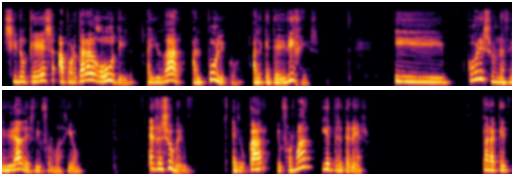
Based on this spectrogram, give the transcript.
sino que es aportar algo útil, ayudar al público al que te diriges y cubrir sus necesidades de información. En resumen, educar, informar y entretener. Para que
